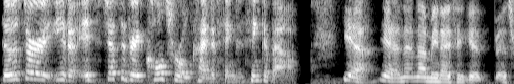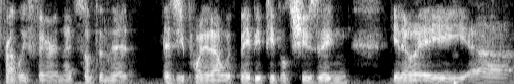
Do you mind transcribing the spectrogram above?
those are, you know, it's just a very cultural kind of thing to think about. Yeah, yeah, and, and I mean, I think it, it's probably fair, and that's something that, as you pointed out, with maybe people choosing, you know, a uh,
